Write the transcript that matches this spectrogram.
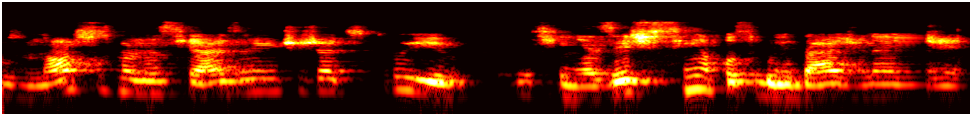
os nossos mananciais a gente já destruiu. Enfim, existe sim a possibilidade né, de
